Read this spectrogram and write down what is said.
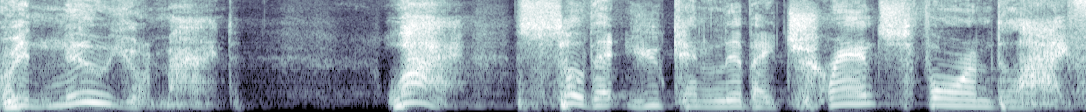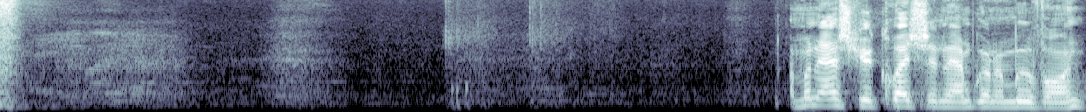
Renew your mind. Why? So that you can live a transformed life. I'm gonna ask you a question and I'm gonna move on.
